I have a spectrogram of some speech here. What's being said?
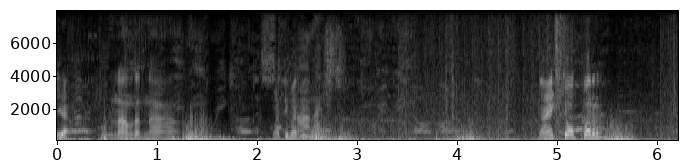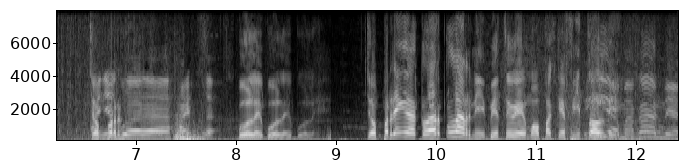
Ya, tenang, tenang. mati mati. Ah, nice. Nice chopper. Chopper Hanya gua hype nggak? boleh, boleh, boleh. Choppernya nggak kelar-kelar nih, BTW mau pakai Vitol iya, nih. makanya.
